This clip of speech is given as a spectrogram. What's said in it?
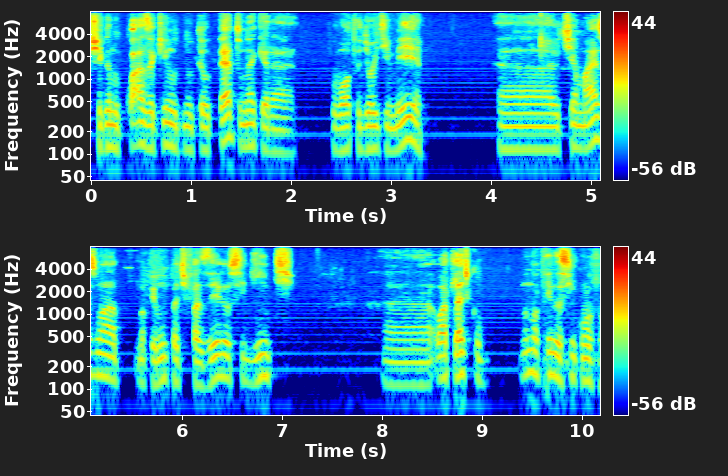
chegando quase aqui no, no, teu teto, né? Que era por volta de 8 e meia. Uh, eu tinha mais uma, uma pergunta para te fazer, é o seguinte. Uh, o Atlético, não tendo assim como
